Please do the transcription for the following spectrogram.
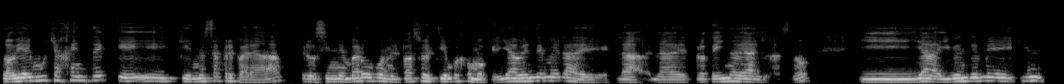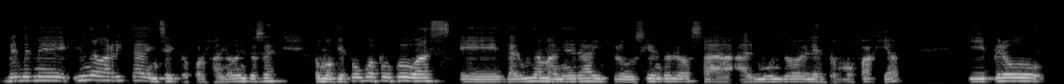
todavía hay mucha gente que, que, no está preparada, pero sin embargo con el paso del tiempo es como que ya véndeme la de, la, la de proteína de algas, ¿no? Y ya, y véndeme, y, y una barrita de insectos, porfa, ¿no? Entonces, como que poco a poco vas eh, de alguna manera introduciéndolos al mundo de la entomofagia, y, pero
